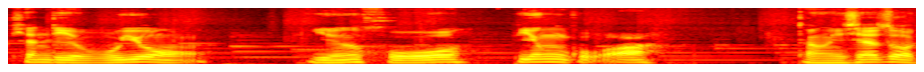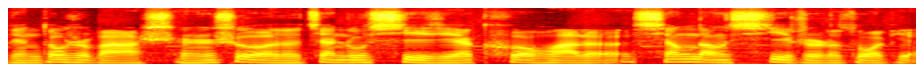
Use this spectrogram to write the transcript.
天地无用》《银狐》《冰果》等一些作品，都是把神社的建筑细节刻画的相当细致的作品。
